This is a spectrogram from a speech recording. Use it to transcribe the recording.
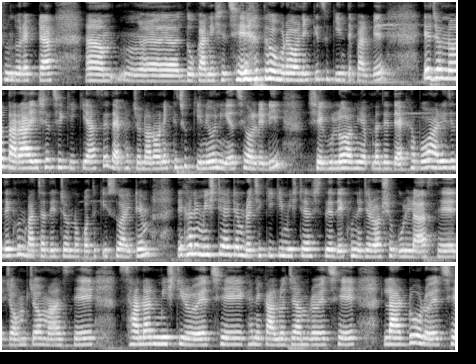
সুন্দর একটা দোকান এসেছে। তো ওরা অনেক কিছু কিনতে পারবে। এজন্য তারা এসেছে কি কি আছে, দেখার জন্য আর অনেক কিছু কিনেও নিয়েছে অলরেডি সেগুলো আমি আপনাদের দেখাবো। আর এই যে দেখুন, বাচ্চাদের জন্য কত কিছু আইটেম এখানে মিষ্টি আইটেম রয়েছে। কি কি মিষ্টি আসছে? দেখুন, এই যে রসগোল্লা আছে, চমচম আছে, ছানার মিষ্টি রয়েছে, এখানে কালো জাম রয়েছে, লাড্ডুও রয়েছে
